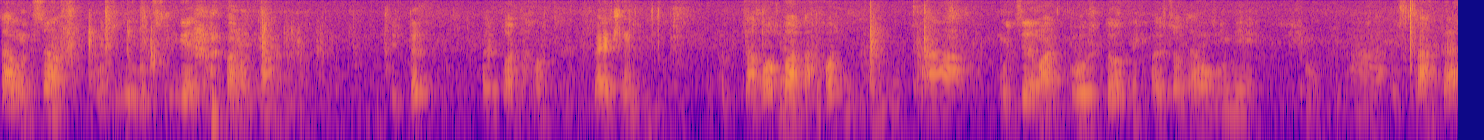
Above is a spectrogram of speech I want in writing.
За үндсэн үйлчлэгийн компаниуд маань бид нар хоёрдугаар давхарт байрлана. За 3 дугаар давхар а музей маань өөртөө 250 хүний а ресторантай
